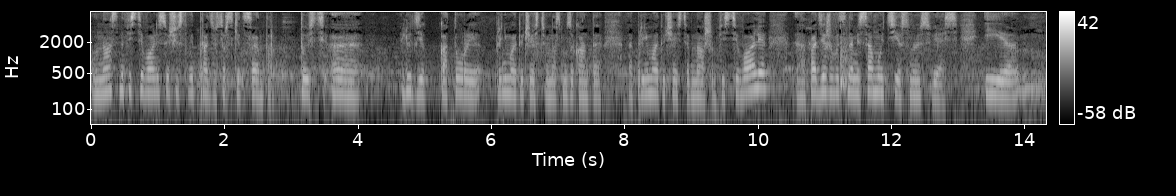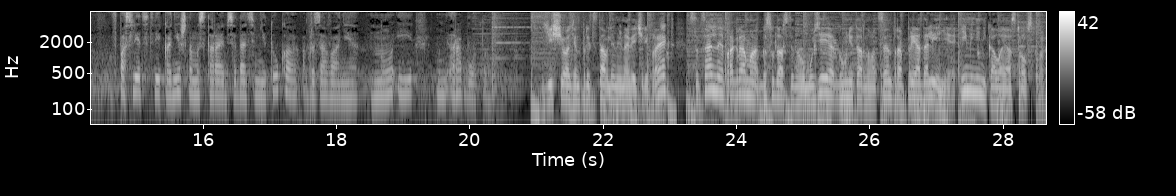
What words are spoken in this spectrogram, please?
У нас на фестивале существует продюсерский центр, то есть э, люди, которые принимают участие у нас, музыканты, э, принимают участие в нашем фестивале, э, поддерживают с нами самую тесную связь. И впоследствии, конечно, мы стараемся дать им не только образование, но и работу. Еще один представленный на вечере проект – социальная программа Государственного музея гуманитарного центра «Преодоление» имени Николая Островского,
